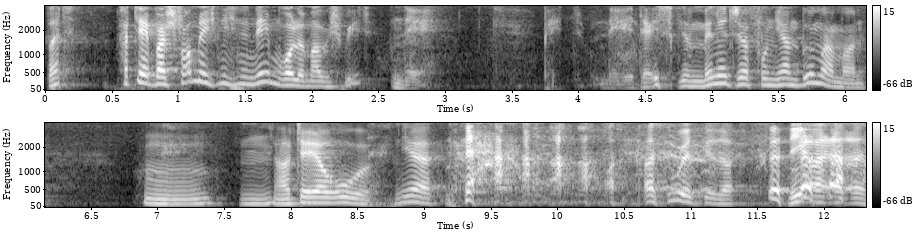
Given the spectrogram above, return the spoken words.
Was? Hat der bei Stromberg nicht eine Nebenrolle mal gespielt? Nee. Nee, der ist Manager von Jan Böhmermann. Da hat er ja Ruhe. Ja. Hast du jetzt gesagt. Nee, aber, äh,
